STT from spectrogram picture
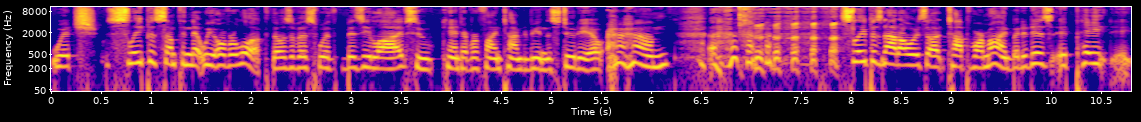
which sleep is something that we overlook. Those of us with busy lives who can't ever find time to be in the studio, sleep is not always on top of our mind, but it is. It pay,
